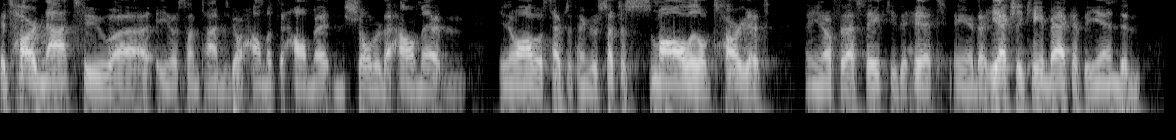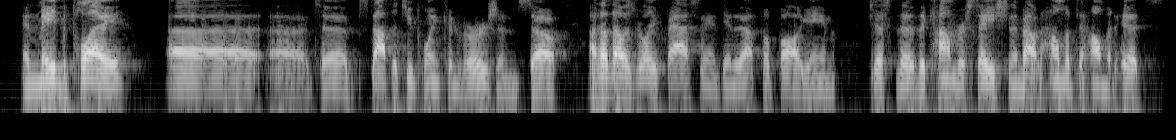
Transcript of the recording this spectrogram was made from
it's hard not to uh, you know sometimes go helmet to helmet and shoulder to helmet and you know all those types of things there's such a small little target you know for that safety to hit and uh, he actually came back at the end and and made the play uh, uh to stop the two point conversion so I thought that was really fascinating at the end of that football game just the, the conversation about helmet to helmet hits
